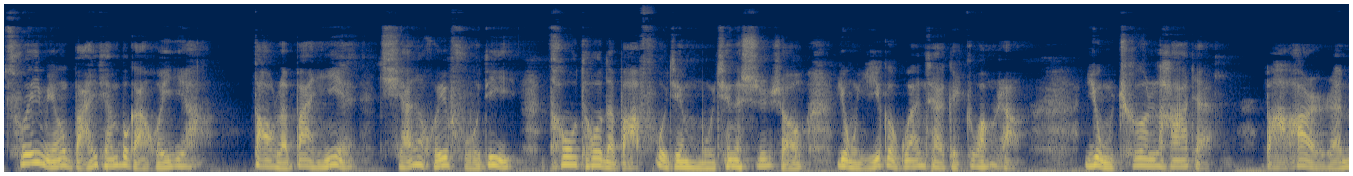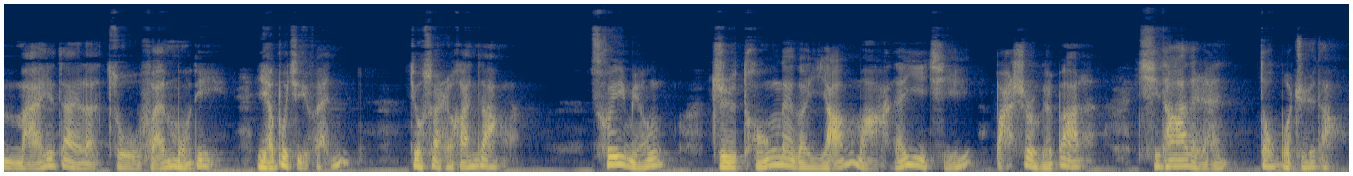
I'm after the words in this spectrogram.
崔明白天不敢回家。到了半夜，潜回府地，偷偷的把父亲、母亲的尸首用一个棺材给装上，用车拉着，把二人埋在了祖坟墓地，也不起坟，就算是安葬了。崔明只同那个养马的一起把事儿给办了，其他的人都不知道。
